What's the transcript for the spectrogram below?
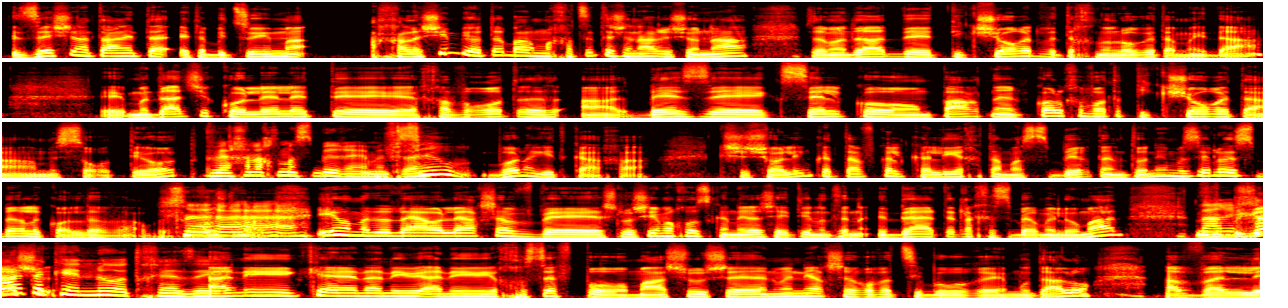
זה שנתן את הביצועים החלשים ביותר במחצית השנה הראשונה זה מדד uh, תקשורת וטכנולוגיות המידע. Uh, מדד שכולל את uh, חברות בזק, סלקום, פרטנר, כל חברות התקשורת המסורתיות. ואיך אנחנו מסבירים את זה? זהו, בוא נגיד ככה, כששואלים כתב כלכלי איך אתה מסביר את הנתונים, אז זה לא הסבר לכל דבר בסופו של דבר. אם המדד היה עולה עכשיו ב-30% כנראה שהייתי נותן, יודע לתת לך הסבר מלומד. מעריכה את הכנות חזי. אני, כן, אני, אני חושף פה משהו שאני מניח שרוב הציבור מודע לו, אבל...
